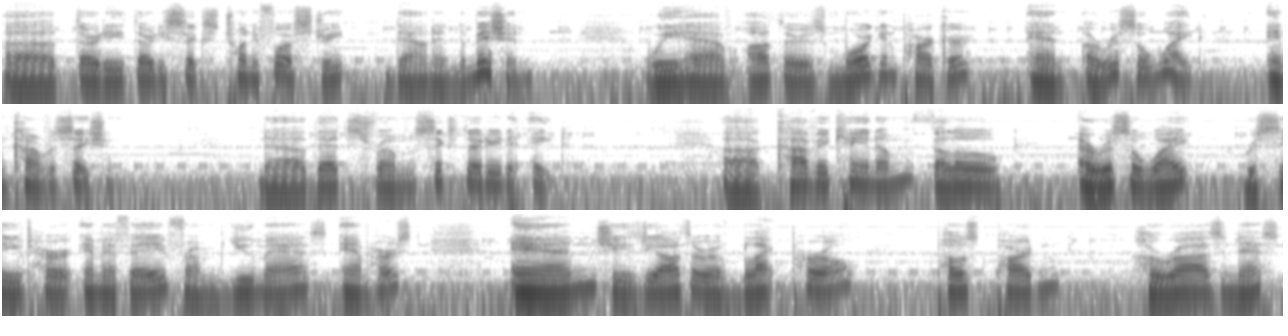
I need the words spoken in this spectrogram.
uh, 3036 24th Street, down in the Mission, we have authors Morgan Parker and Arisa White in conversation. Now that's from 6:30 to 8. Uh, Canem fellow Arisa White received her MFA from UMass Amherst, and she's the author of Black Pearl, Post Pardon, Hurrah's Nest,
